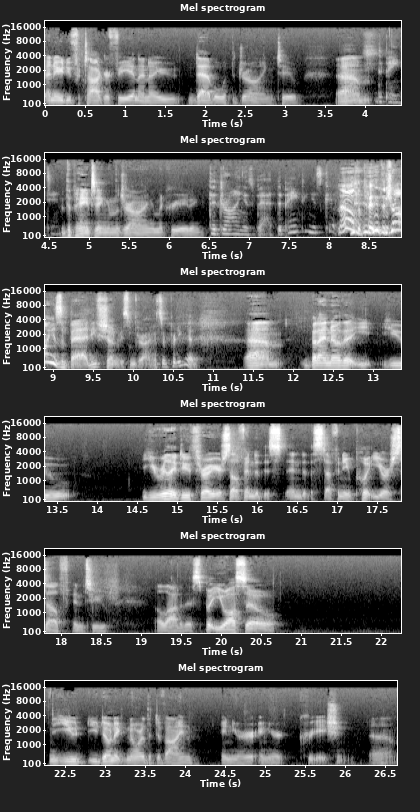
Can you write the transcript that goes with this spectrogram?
I know you do photography and I know you dabble with the drawing too. Um, The painting. the painting and the drawing and the creating. The drawing is bad. The painting is good. No, the pa- the drawing isn't bad. You've shown me some drawings; they're pretty good. Um, but I know that you, you you really do throw yourself into this into this stuff, and you put yourself into a lot of this. But you also you you don't ignore the divine in your in your creation. Um,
